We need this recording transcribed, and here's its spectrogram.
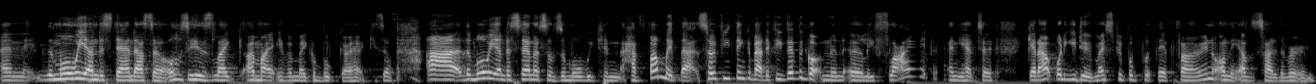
And the more we understand ourselves is like, I might even make a book, Go Hack Yourself. Uh, the more we understand ourselves, the more we can have fun with that. So if you think about it, if you've ever gotten an early flight and you had to get up, what do you do? Most people put their phone on the other side of the room.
